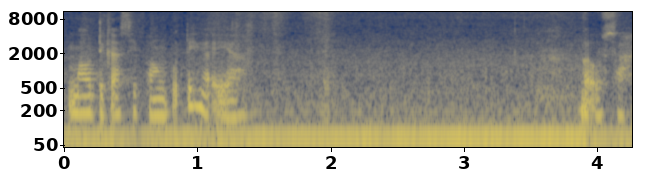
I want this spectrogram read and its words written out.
mau dikasih bawang putih nggak ya nggak usah.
